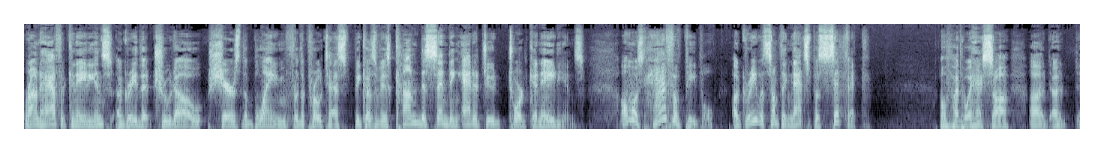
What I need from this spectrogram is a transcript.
Around half of Canadians agree that Trudeau shares the blame for the protests because of his condescending attitude toward Canadians. Almost half of people agree with something that specific. Oh, by the way, I saw a, a,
